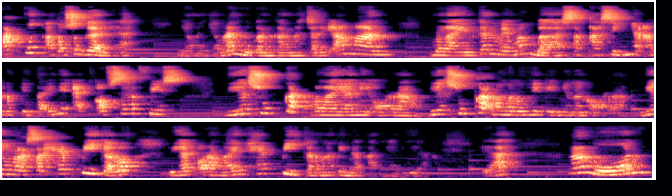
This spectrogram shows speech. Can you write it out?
takut atau segan ya. Jangan-jangan bukan karena cari aman, melainkan memang bahasa kasihnya anak kita ini act of service. Dia suka melayani orang, dia suka memenuhi keinginan orang. Dia merasa happy kalau lihat orang lain happy karena tindakannya dia. Ya, namun,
